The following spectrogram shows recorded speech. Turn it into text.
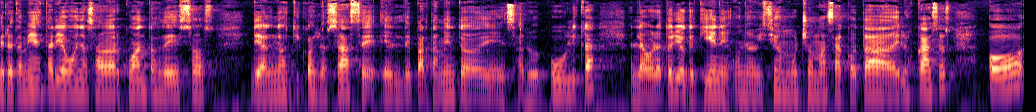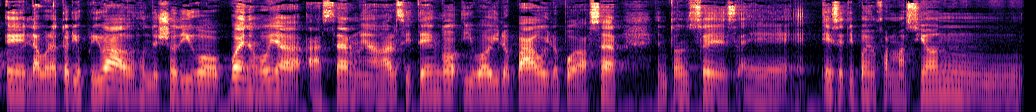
Pero también estaría bueno saber cuántos de esos diagnósticos los hace el Departamento de Salud Pública, el laboratorio que tiene una visión mucho más acotada de los casos, o eh, laboratorios privados, donde yo digo, bueno, voy a hacerme a ver si tengo y voy y lo pago y lo puedo hacer. Entonces, eh, ese tipo de información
